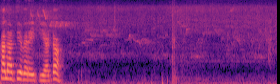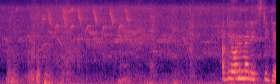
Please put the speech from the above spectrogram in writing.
കലാത്തിയ വെറൈറ്റി ആട്ടോ അഗ്ലോണിമ ലിപ്സ്റ്റിക്ക്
